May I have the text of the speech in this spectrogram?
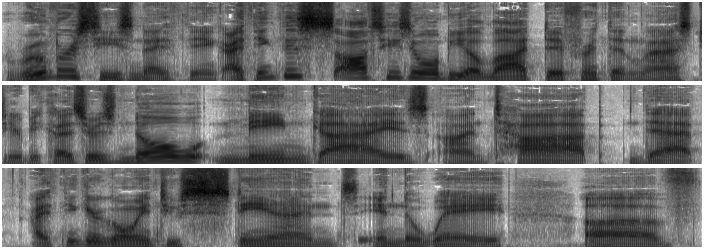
rumor season, I think. I think this offseason will be a lot different than last year because there's no main guys on top that I think are going to stand in the way of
